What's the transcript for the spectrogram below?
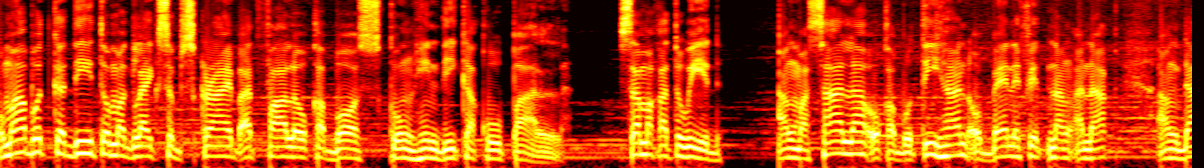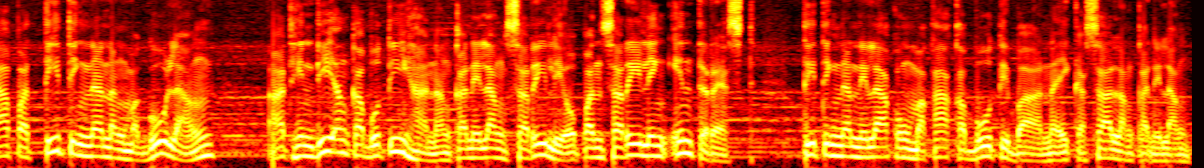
umabot ka dito mag-like, subscribe at follow ka boss kung hindi ka kupal. Sa makatuwid, ang masala o kabutihan o benefit ng anak ang dapat titingnan ng magulang at hindi ang kabutihan ng kanilang sarili o pansariling interest. Titingnan nila kung makakabuti ba na ikasal ang kanilang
